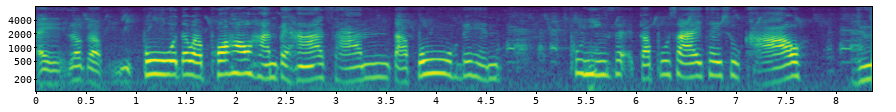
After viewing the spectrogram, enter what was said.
ไอ้แล้วก็ปูแต่ว่าพอเฮาหันไปหาสารตาปูได้เห็น ผู้หญิงใส่กับผู้ชายใส่ชุดขาว ยื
